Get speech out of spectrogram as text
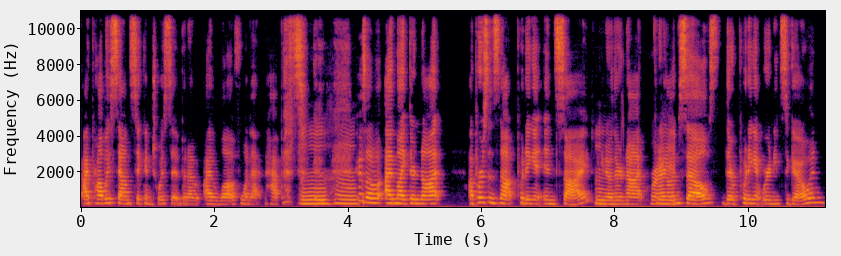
i probably sound sick and twisted but i, I love when that happens because mm-hmm. I'm, I'm like they're not a person's not putting it inside mm-hmm. you know they're not right. putting it on themselves they're putting it where it needs to go and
